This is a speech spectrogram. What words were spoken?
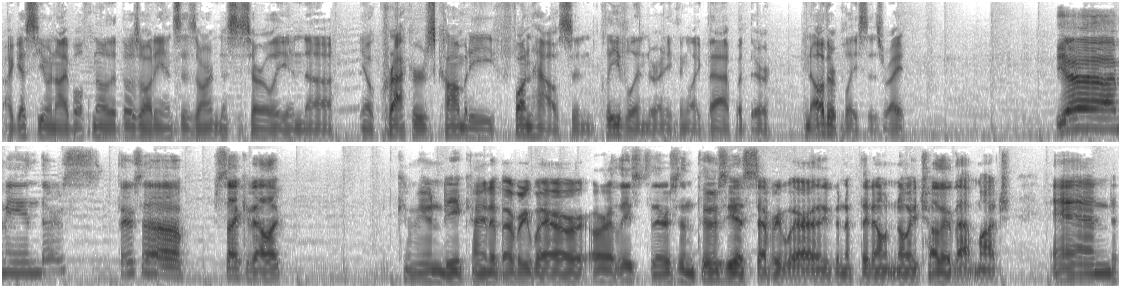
I guess you and I both know that those audiences aren't necessarily in uh, you know Crackers Comedy Funhouse in Cleveland or anything like that, but they're in other places, right? Yeah, I mean, there's there's a psychedelic community kind of everywhere, or, or at least there's enthusiasts everywhere, even if they don't know each other that much. And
